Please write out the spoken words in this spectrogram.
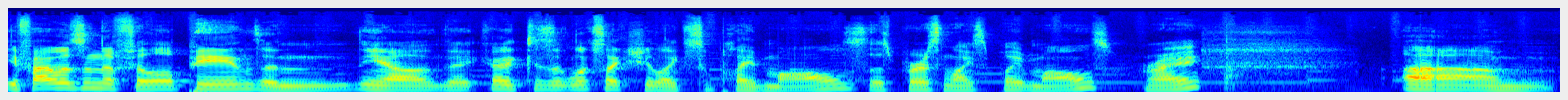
if I was in the Philippines, and you know, because it looks like she likes to play malls. This person likes to play malls, right? Um,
